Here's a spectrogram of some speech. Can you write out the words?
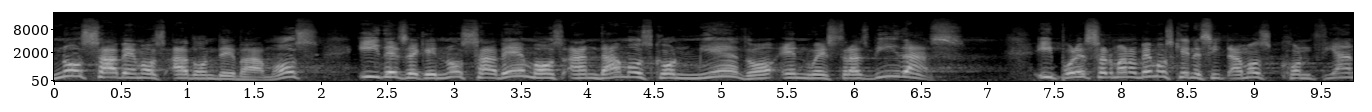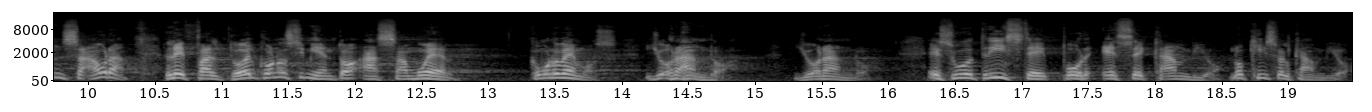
no sabemos a dónde vamos y desde que no sabemos andamos con miedo en nuestras vidas. Y por eso, hermanos, vemos que necesitamos confianza. Ahora, le faltó el conocimiento a Samuel. ¿Cómo lo vemos? Llorando, llorando. Estuvo triste por ese cambio. No quiso el cambio.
